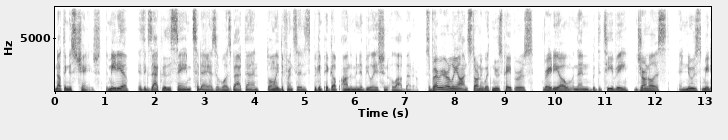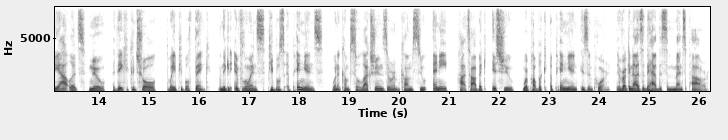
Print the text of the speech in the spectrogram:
nothing has changed. The media is exactly the same today as it was back then. The only difference is we can pick up on the manipulation a lot better. So very early on, starting with newspapers, radio, and then with the TV, journalists and news media outlets knew that they could control the way people think and they could influence people's opinions when it comes to elections or when it comes to any hot topic issue where public opinion is important. They recognize that they have this immense power.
